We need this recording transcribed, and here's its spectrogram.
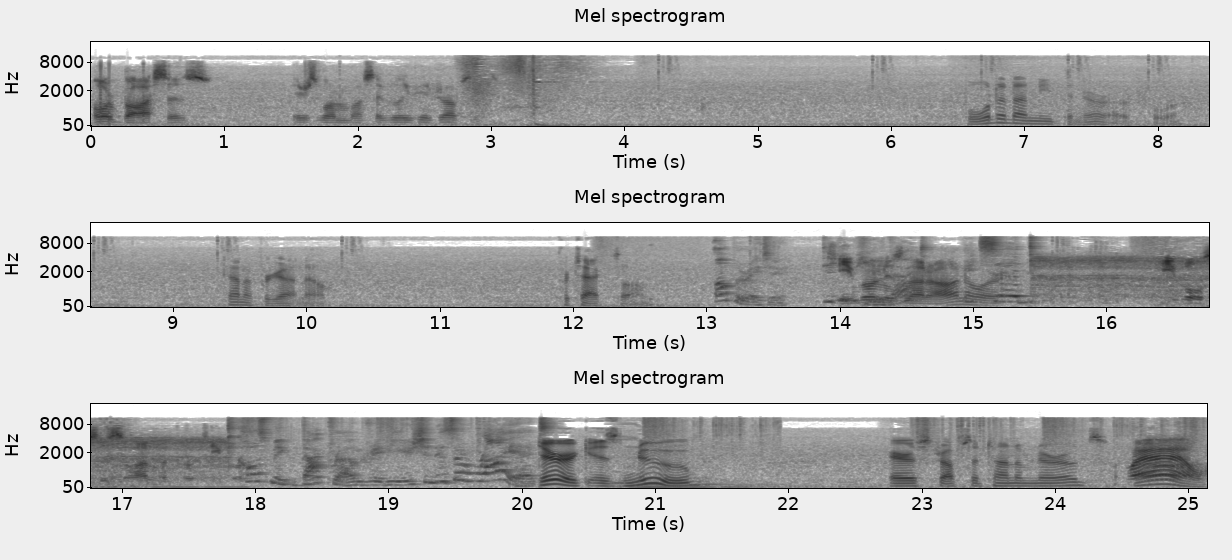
Or bosses. There's one boss I believe he drops it. But what did I need the neurode for? Kind of forgot now. For Taxon. Operator, did T-Bone is not on, or- said Evils is on, but no T-Bone. cosmic background radiation is a riot. Derek is noob. Eris drops a ton of neurodes. Wow.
